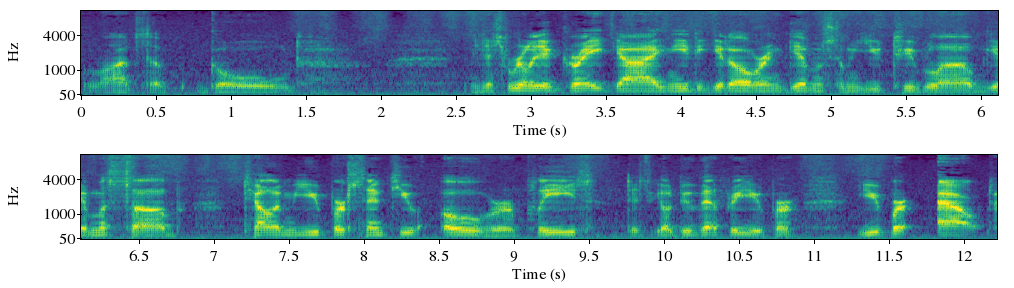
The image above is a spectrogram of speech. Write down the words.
lots of gold. He's just really a great guy. You need to get over and give him some YouTube love. Give him a sub. Tell him Uper sent you over, please. Just go do that for Uper. Uper out.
